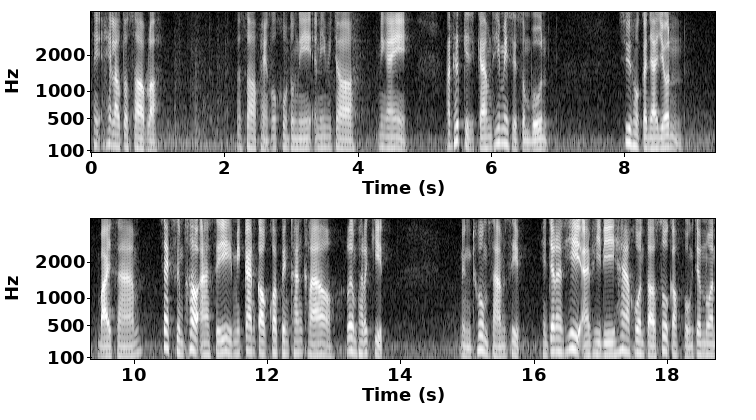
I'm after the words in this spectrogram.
ให้ให้เราตรวจสอบเหรอทดสอบแผงควบคุมตรงนี้ อันนี้มีจอ นี่ไง บันทึกกิจกรรมที่ไม่เสร็จสมบูรณ์16กันยายน บ่าย3แทรกซึมเข้า RC มีการก่อกวนเป็นครั้งคราว เริ่มภารกิจ1ทุ่ม30 เห็นเจ้าหน้าที่ IPD 5 คนต่อสู้กับฝูงจำนวน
